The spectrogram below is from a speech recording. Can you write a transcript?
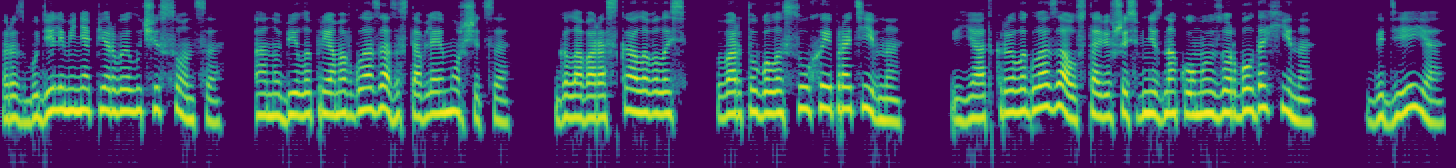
Разбудили меня первые лучи солнца. Оно било прямо в глаза, заставляя морщиться. Голова раскалывалась, во рту было сухо и противно. Я открыла глаза, уставившись в незнакомый узор балдахина. Где я?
